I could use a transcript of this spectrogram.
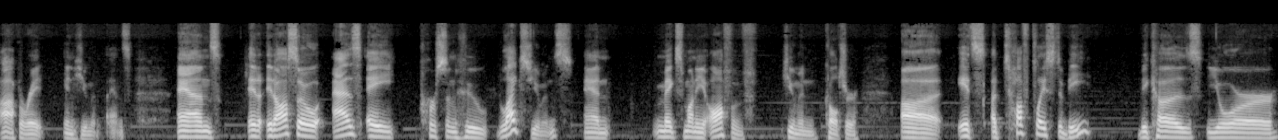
operate in human lands, and it it also as a person who likes humans and makes money off of human culture, uh, it's a tough place to be because your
